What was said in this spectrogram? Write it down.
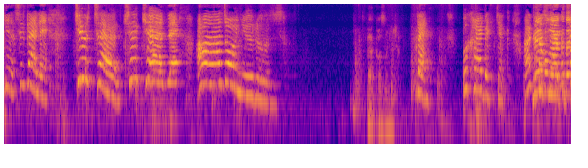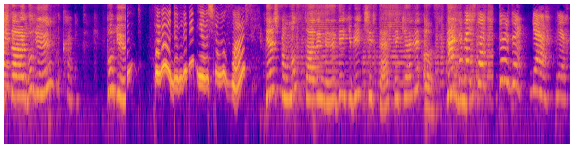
bugün sizlerle çırçın, çeker ve ağız oynuyoruz. Ben kazanacağım. Ben. Bu kaybedecek. Merhabalar bu arkadaşlar. kaybedecek. Bugün Bu kaybedecek. bugün Para ödüllü bir yarışmamız var. yarışmamız Sare'nin de dediği gibi çifter, teker ve ağız. Diyelim ki- Arkadaşlar dur dur gel gel.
